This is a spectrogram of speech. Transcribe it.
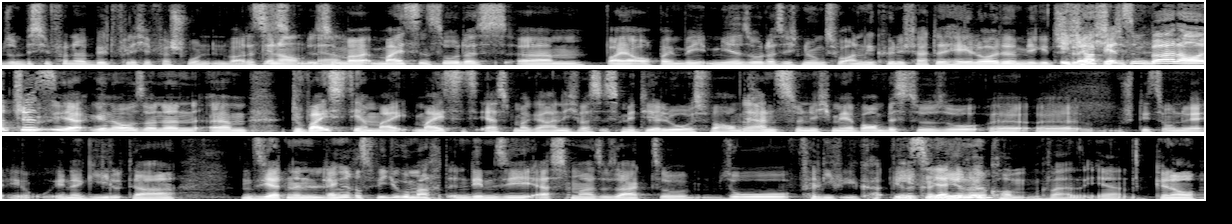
so ein bisschen von der Bildfläche verschwunden war. Das Genau, ist, ist ja. meistens so, dass ähm, war ja auch bei mi- mir so, dass ich nirgendwo angekündigt hatte, hey Leute, mir geht's ich schlecht. habe jetzt einen Burnout, tschüss. Ja, genau, sondern ähm, du weißt ja mei meistens erstmal gar nicht, was ist mit dir los. Warum Ja. kannst du nicht mehr? Warum bist du so, äh, äh, stehst du ohne Energie da? Und sie hat ein längeres Video gemacht, in dem sie erstmal so sagt, so, so verlief ihr, Wie ihre ist sie da Karriere. hingekommen, quasi, ja. Genau.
